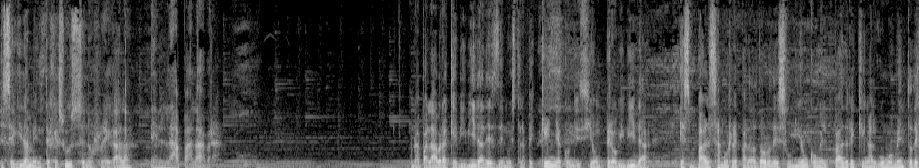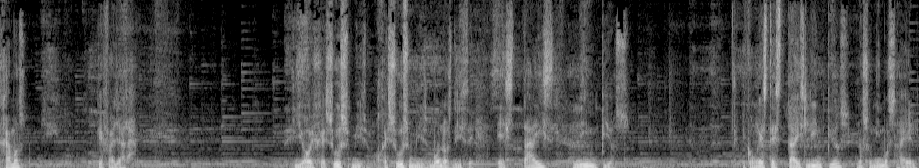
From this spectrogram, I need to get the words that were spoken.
Y seguidamente Jesús se nos regala en la palabra. Una palabra que vivida desde nuestra pequeña condición, pero vivida, es bálsamo reparador de esa unión con el Padre que en algún momento dejamos que fallara. Y hoy Jesús mismo, Jesús mismo nos dice, estáis limpios. Y con este estáis limpios nos unimos a Él.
